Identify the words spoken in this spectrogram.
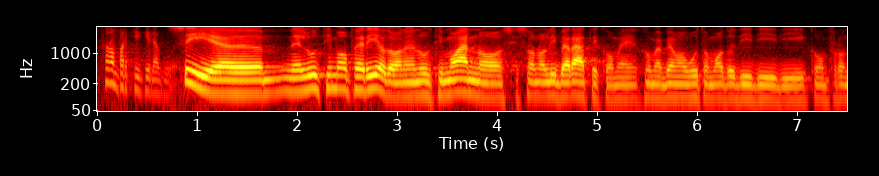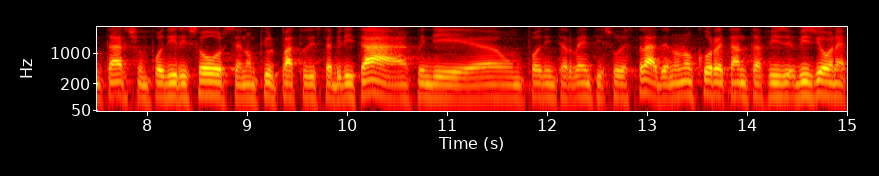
sono partiti i lavori? Sì, eh, nell'ultimo periodo, nell'ultimo anno si sono liberati, come, come abbiamo avuto modo di, di, di, confrontarci, un po' di risorse, non più il patto di stabilità, quindi eh, un po' di interventi sulle strade, non occorre tanta visione,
